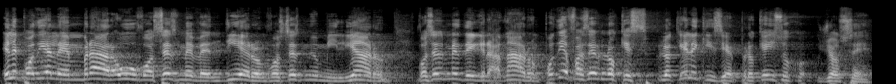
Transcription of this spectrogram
Él podía lembrar, uh, vosotros me vendieron, vosotros me humillaron, vosotros me degradaron. Podía hacer lo que, lo que él quisiera, pero ¿qué hizo José?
